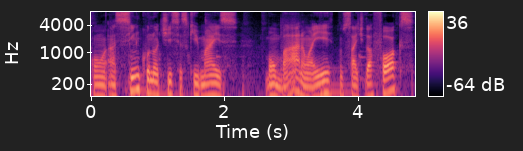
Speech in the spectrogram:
com as cinco notícias que mais bombaram aí no site da Fox,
